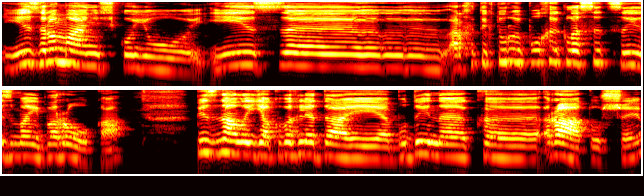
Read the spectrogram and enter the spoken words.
із романською, із е, е, архітектурою епохи класицизму і барока. Пізнали, як виглядає будинок е, ратуші,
